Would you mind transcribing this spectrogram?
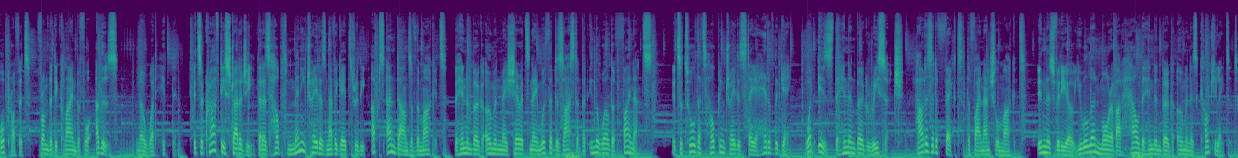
or profits from the decline before others know what hit them. It's a crafty strategy that has helped many traders navigate through the ups and downs of the market. The Hindenburg Omen may share its name with a disaster, but in the world of finance, it's a tool that's helping traders stay ahead of the game. What is the Hindenburg research? How does it affect the financial market? In this video, you will learn more about how the Hindenburg Omen is calculated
